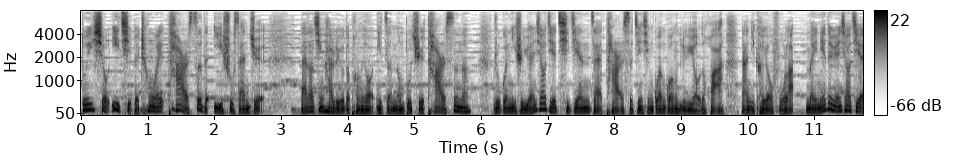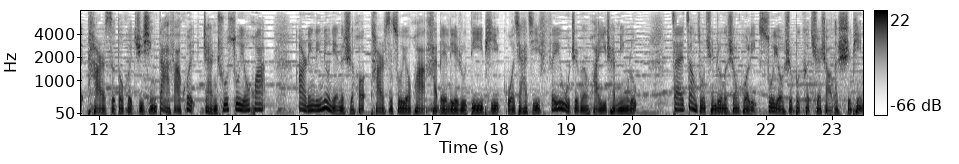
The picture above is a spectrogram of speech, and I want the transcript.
堆绣一起被称为塔尔寺的艺术三绝。来到青海旅游的朋友，你怎能不去塔尔寺呢？如果你是元宵节期间在塔尔寺进行观光旅游的话，那你可有福了。每年的元宵节，塔尔寺都会举行大法会，展出酥油花。二零零六年的时候，塔尔寺酥油花还被列入第一批国家级非物质文化遗产名录。在藏族群众的生活里，酥油是不可缺少的食品。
